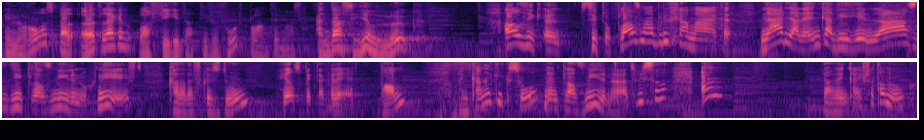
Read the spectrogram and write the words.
In een rollenspel uitleggen wat vegetatieve voortplanting was. En dat is heel leuk. Als ik een cytoplasmabrug ga maken naar die Alenka, die helaas die plasmide nog niet heeft, ik ga dat even doen, heel spectaculair, pam, dan kan ik zo mijn plasmiden uitwisselen en Jalenka heeft dat dan ook.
